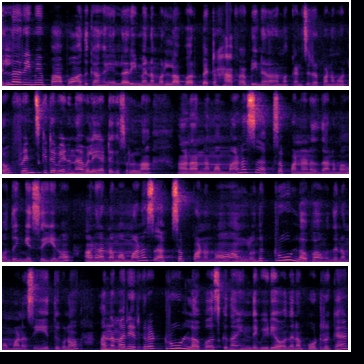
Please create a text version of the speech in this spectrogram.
எல்லாரையுமே பார்ப்போம். அதுக்காக எல்லாரையுமே நம்ம லவ்வர் பெட்டர் ஹாஃப் அப்படின்னுலாம் நம்ம கன்சிடர் பண்ண மாட்டோம். ஃப்ரெண்ட்ஸ் கிட்ட வேணும்னா விளையாட்டுக்கு சொல்லலாம். ஆனால் நம்ம மனசு அக்செப்ட் பண்ணனது தான் நம்ம வந்து இங்கே செய்யணும். ஆனால் நம்ம மனசு அக்செப்ட் பண்ணணும். அவங்கள வந்து ட்ரூ லவ்வாக வந்து நம்ம மனசு ஏற்றுக்கணும் அந்த மாதிரி இருக்கிற ட்ரூ லவ்வர்ஸ்க்கு தான் இந்த வீடியோ வந்து நான் போட்டிருக்கேன்.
